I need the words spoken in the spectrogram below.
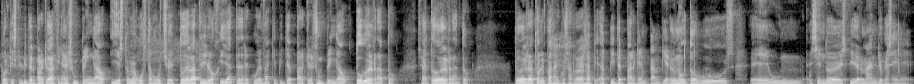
porque es que Peter Parker al final es un pringao y esto me gusta mucho, ¿eh? Toda la trilogía te recuerda que Peter Parker es un pringao todo el rato. O sea, todo el rato. Todo el rato le pasan cosas raras a, Pe- a Peter Parker. En plan, pierde un autobús, eh, un, siendo Spider-Man, yo qué sé,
